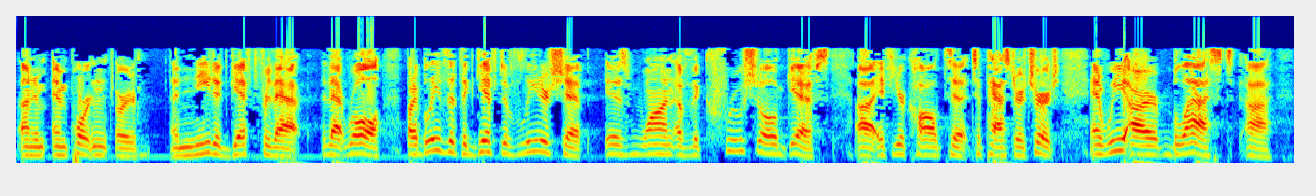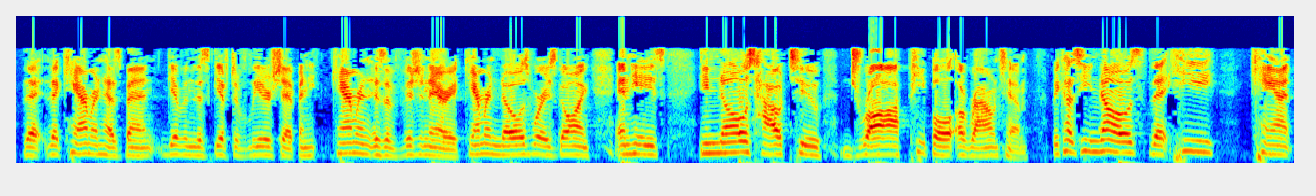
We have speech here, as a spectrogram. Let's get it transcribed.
an important or a needed gift for that that role. But I believe that the gift of leadership is one of the crucial gifts uh, if you're called to to pastor a church. And we are blessed. Uh, that, that Cameron has been given this gift of leadership, and he, Cameron is a visionary. Cameron knows where he's going, and he's he knows how to draw people around him because he knows that he can't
